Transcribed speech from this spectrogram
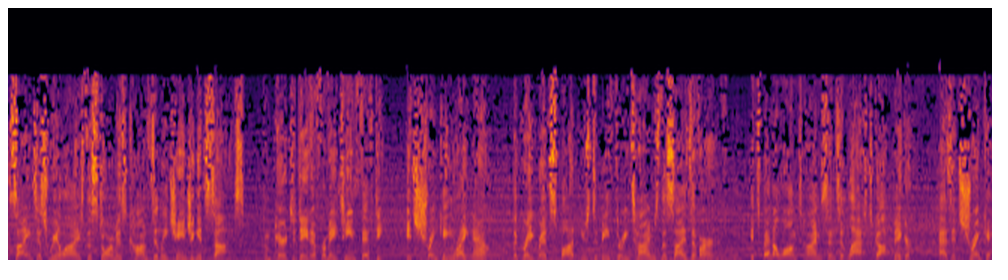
Scientists realize the storm is constantly changing its size. Compared to data from 1850, it's shrinking right now. The Great Red Spot used to be three times the size of Earth. It's been a long time since it last got bigger. As it's shrinking,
